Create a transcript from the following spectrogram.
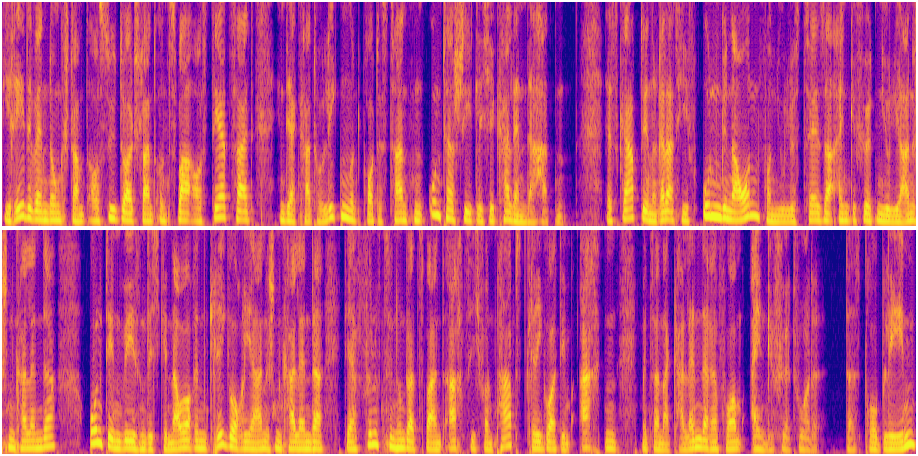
Die Redewendung stammt aus Süddeutschland und zwar aus der Zeit, in der Katholiken und Protestanten unterschiedliche Kalender hatten. Es gab den relativ ungenauen, von Julius Caesar eingeführten julianischen Kalender und den wesentlich genaueren gregorianischen Kalender, der 1582 von Papst Gregor VIII. mit seiner Kalenderreform eingeführt wurde. Das Problem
